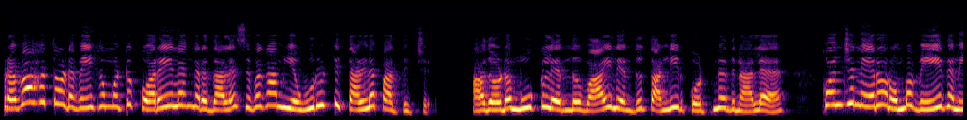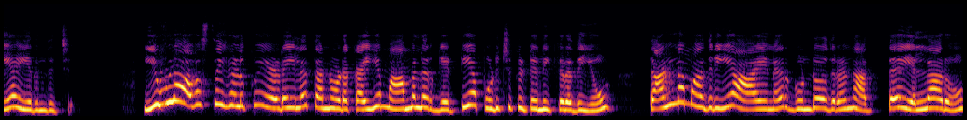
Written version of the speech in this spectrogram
பிரவாகத்தோட வேகம் மட்டும் குறையலங்கிறதால சிவகாமிய உருட்டி தள்ள பார்த்துச்சு. அதோட மூக்குல இருந்து வாயில இருந்து தண்ணீர் கொட்டினதுனால கொஞ்ச நேரம் ரொம்ப வேதனையா இருந்துச்சு. இவ்வளோ அவஸ்தைகளுக்கும் இடையில தன்னோட கையை மாமல்லர் கெட்டியா புடிச்சுக்கிட்டு நிக்கிறதையும் தன்ன மாதிரியே ஆயனர் குண்டோதரன் அத்தை எல்லாரும்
